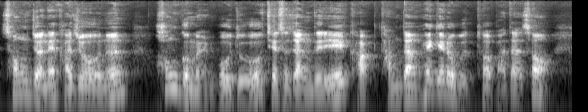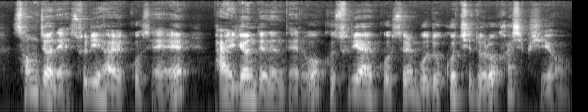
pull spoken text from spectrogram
성전에 가져오는 헌금을 모두 제사장들이 각 담당 회계로부터 받아서 성전에 수리할 곳에 발견되는 대로 그 수리할 곳을 모두 고치도록 하십시오.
